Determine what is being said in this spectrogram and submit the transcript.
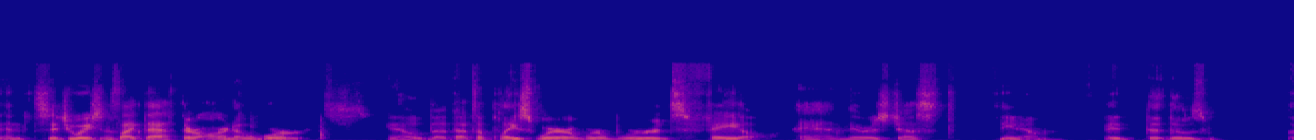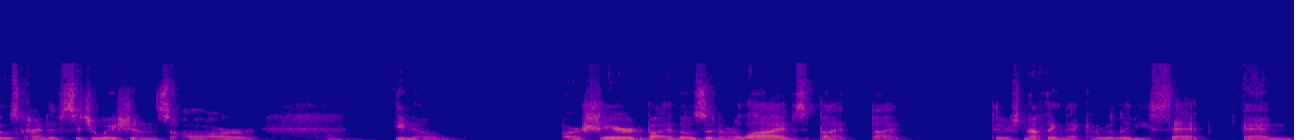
in, situations like that there are no words. You know that, that's a place where where words fail. And there is just you know it, those those kind of situations are you know are shared by those in our lives but but there's nothing that can really be said. And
